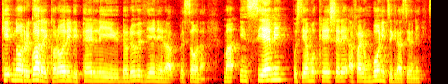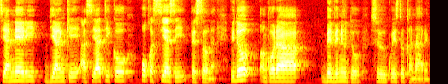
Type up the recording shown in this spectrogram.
che non riguarda i colori di pelle, da dove viene la persona, ma insieme possiamo crescere a fare una buona integrazione, sia neri, bianchi, asiatico o qualsiasi persona. Vi do ancora benvenuto su questo canale.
